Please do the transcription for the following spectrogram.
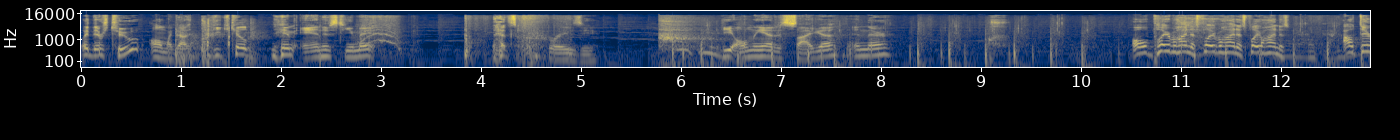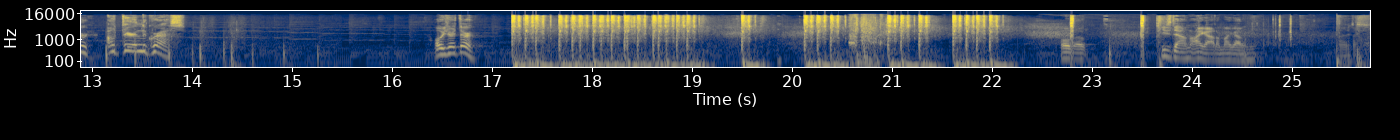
Wait, there's two? Oh my god, he killed him and his teammate? That's crazy. He only had a Saiga in there? Oh, player behind us, player behind us, player behind us. Out there, out there in the grass. Oh, he's right there. Hold up. He's down. I got him, I got him. Nice.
